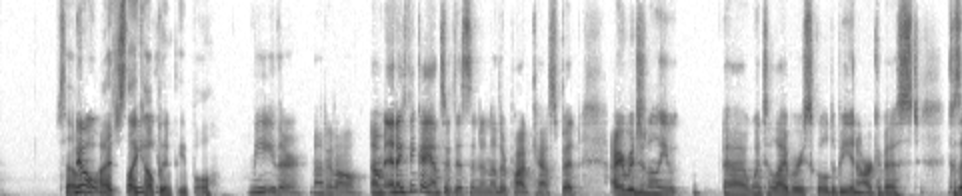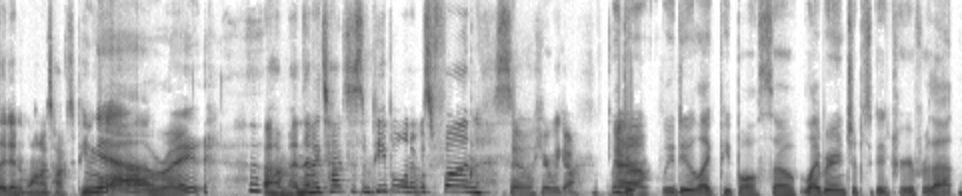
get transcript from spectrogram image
So No, I just like helping either. people. Me either. Not at all. Um, and I think I answered this in another podcast, but I originally uh, went to library school to be an archivist because I didn't want to talk to people. Yeah, right. Um, and then I talked to some people and it was fun. So here we go. We do, Um, we do like people, so librarianship's a good career for that.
